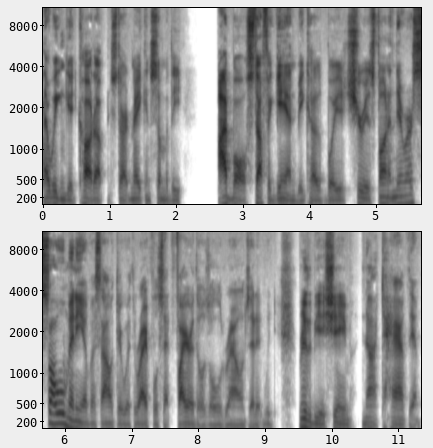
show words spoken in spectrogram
that we can get caught up and start making some of the oddball stuff again because boy, it sure is fun. And there are so many of us out there with rifles that fire those old rounds that it would really be a shame not to have them.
